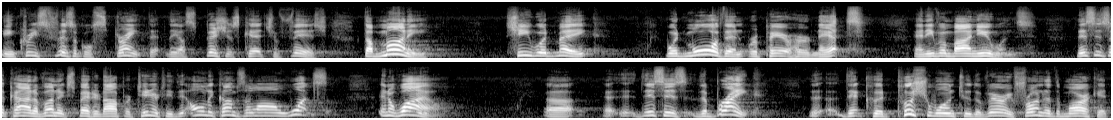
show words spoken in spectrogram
increased physical strength at the auspicious catch of fish. The money she would make would more than repair her nets and even buy new ones. This is a kind of unexpected opportunity that only comes along once in a while. Uh, this is the break that could push one to the very front of the market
